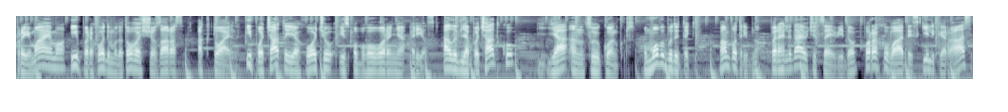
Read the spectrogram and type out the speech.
приймаємо і переходимо до того, що зараз актуальне. І почати я хочу із обговорення Reels. Але для початку я анонсую конкурс. Умови будуть такі: вам потрібно, переглядаючи це відео, порахувати, скільки раз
